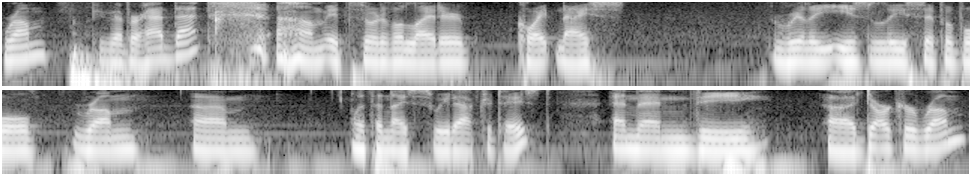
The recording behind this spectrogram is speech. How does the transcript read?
rum. If you've ever had that, um, it's sort of a lighter, quite nice, really easily sippable rum um, with a nice sweet aftertaste. And then the uh, darker rum,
